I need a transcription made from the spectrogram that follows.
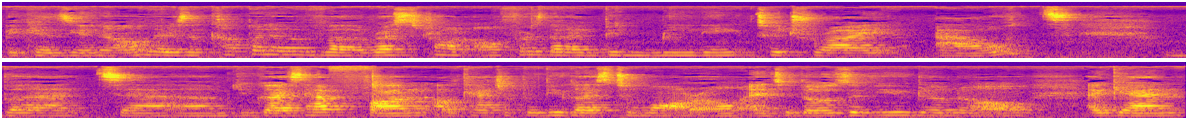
because you know there's a couple of uh, restaurant offers that I've been meaning to try out. But um, you guys have fun. I'll catch up with you guys tomorrow. And to those of you who don't know, again,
